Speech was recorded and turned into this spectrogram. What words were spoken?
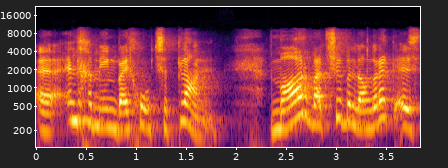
uh, ingemeng by God se plan? Maar wat so belangrik is,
